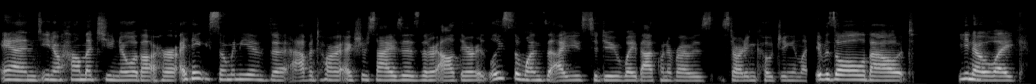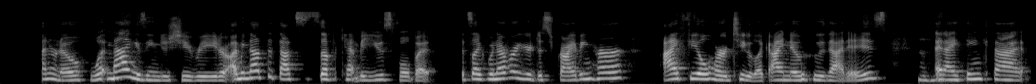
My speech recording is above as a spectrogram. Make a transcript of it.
and you know how much you know about her. I think so many of the avatar exercises that are out there, at least the ones that I used to do way back whenever I was starting coaching and like it was all about, you know, like I don't know, what magazine does she read or I mean not that that stuff can't be useful, but it's like whenever you're describing her, I feel her too. Like I know who that is. Mm-hmm. And I think that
